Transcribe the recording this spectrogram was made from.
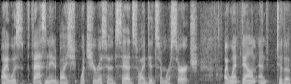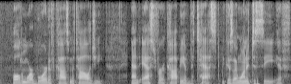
I was fascinated by what Sharissa had said, so I did some research. I went down and to the Baltimore Board of Cosmetology and asked for a copy of the test because I wanted to see if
